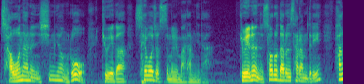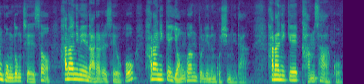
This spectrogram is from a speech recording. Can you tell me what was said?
자원하는 심령으로 교회가 세워졌음을 말합니다. 교회는 서로 다른 사람들이 한 공동체에서 하나님의 나라를 세우고 하나님께 영광 돌리는 곳입니다. 하나님께 감사하고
